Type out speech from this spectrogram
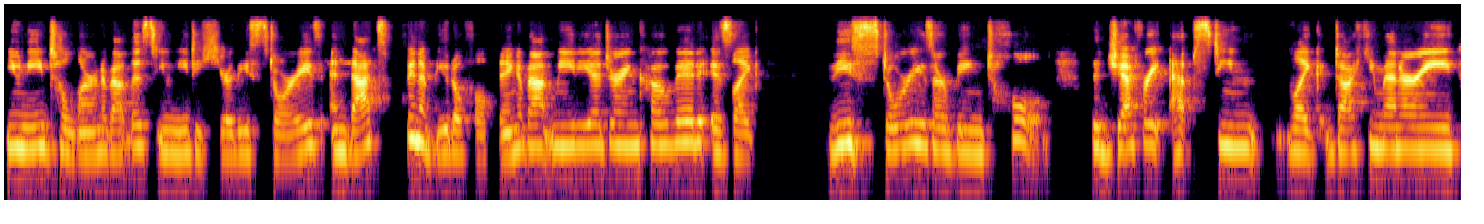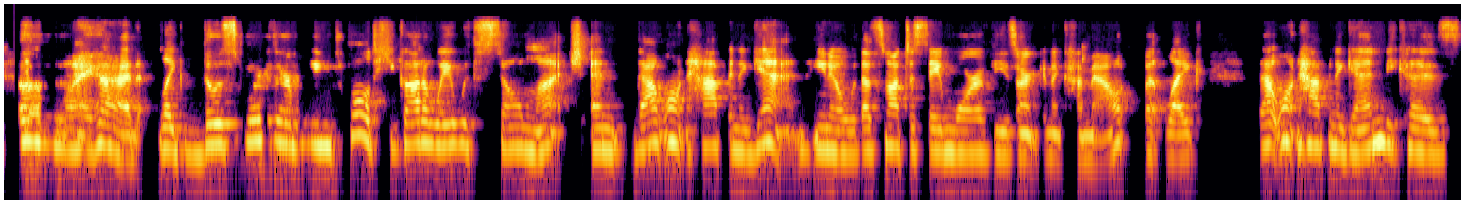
you need to learn about this you need to hear these stories and that's been a beautiful thing about media during covid is like these stories are being told. The jeffrey epstein like documentary oh, oh my god like those stories are being told. He got away with so much and that won't happen again you know that's not to say more of these aren't going to come out but like that won't happen again because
